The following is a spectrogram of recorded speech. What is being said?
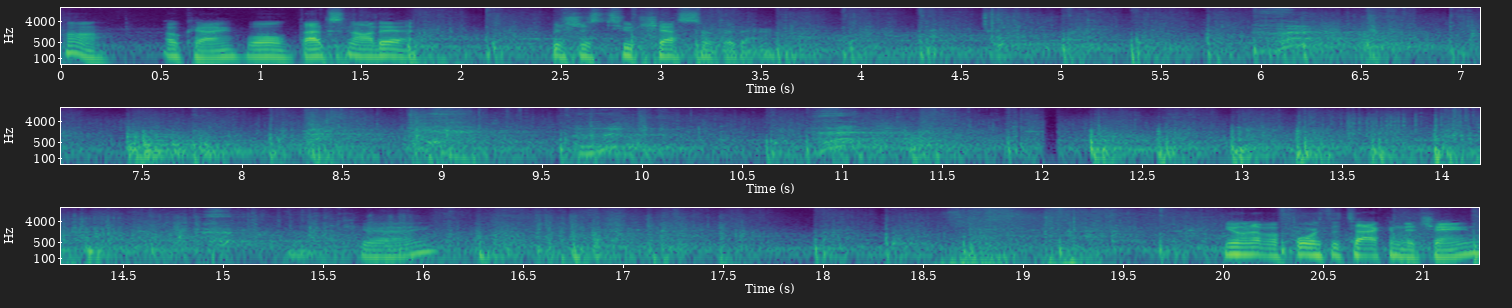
Huh. Okay, well, that's not it. There's just two chests over there. You don't have a fourth attack in the chain?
